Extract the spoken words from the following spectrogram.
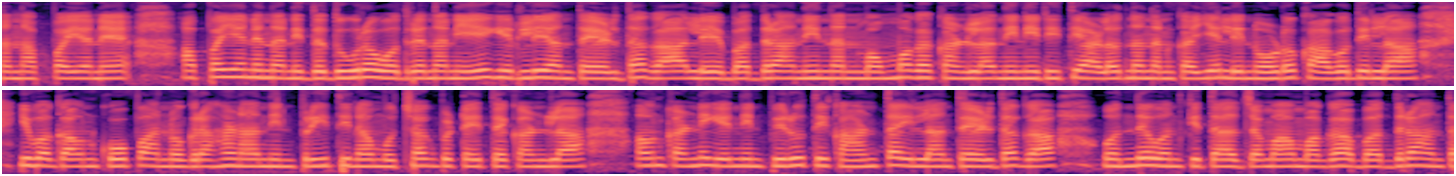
ನನ್ನ ಅಪ್ಪಯ್ಯನೇ. ಅಪ್ಪಯ್ಯನೇ ನನ್ನಿದ್ದ ದೂರ ಹೋದರೆ ನಾನು ಹೇಗಿರಲಿ ಅಂತ ಹೇಳ್ದಾಗ, ಅಲ್ಲಿ ಭದ್ರ, ನೀನು ನನ್ನ ಮೊಮ್ಮಗ ಕಂಡ್ಲ ನೀನು ಈ ರೀತಿ ಅಳೋದನ್ನ ನನ್ನ ಕೈಯಲ್ಲಿ ನೋಡೋಕ್ಕಾಗೋದಿಲ್ಲ ಇವಾಗ ಅವ್ನ ಕೋಪ ಅನ್ನೋ ಗ್ರಹಣ ನಿನ್ನ ಪ್ರೀತಿನ ಮುಚ್ಚಾಗ್ಬಿಟ್ಟೈತೆ ಕಂಡ್ಲ. ಅವನ ಕಣ್ಣಿಗೆ ನಿನ್ನ ಪಿರುತಿ ಕಾಣ್ತಾ ಇಲ್ಲ ಅಂತ ಹೇಳಿದಾಗ ಒಂದೇ ಒಂದು ಕಿತ ಅಜ್ಜಮ್ಮ ಮಗ, ಭದ್ರ ಅಂತ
